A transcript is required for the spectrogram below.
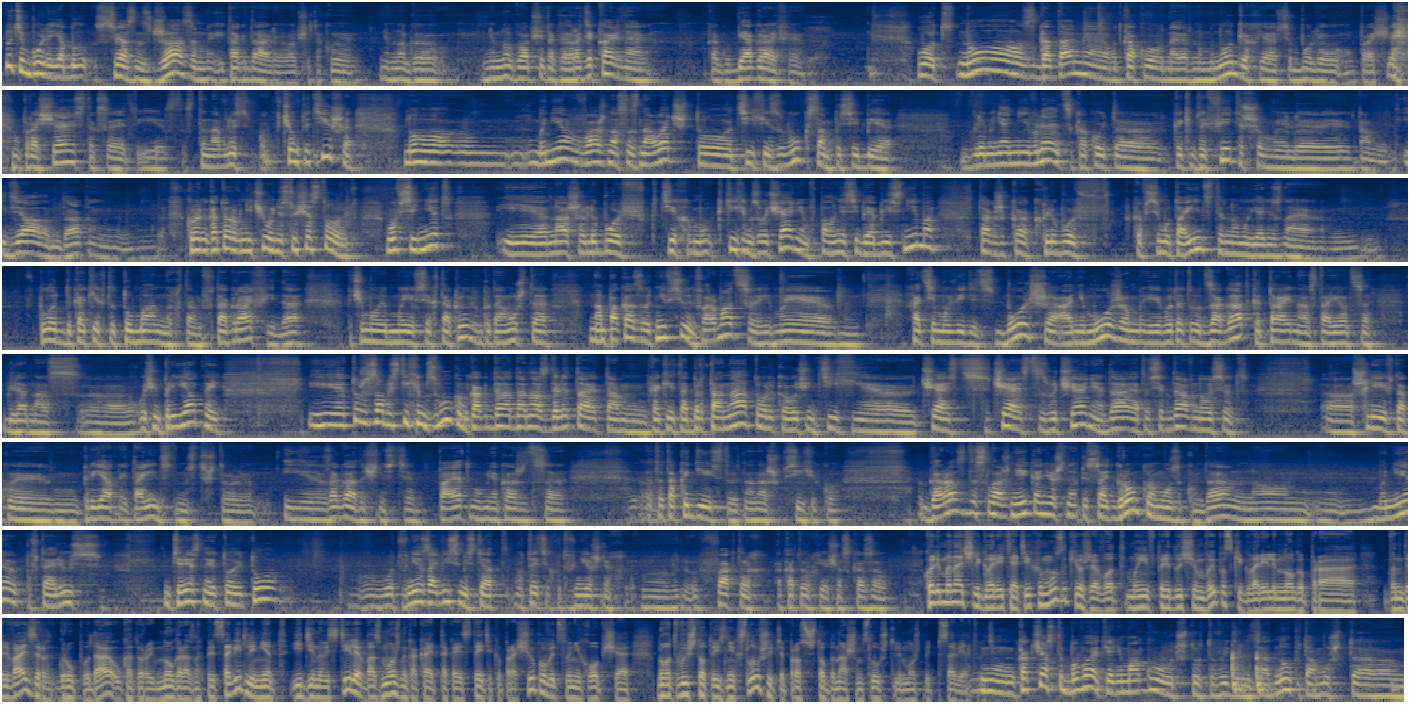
Ну, тем более я был связан с джазом и так далее. Вообще такое немного, немного вообще такая радикальная как бы биография. Вот, но с годами, вот как у, наверное, многих, я все более упрощаю, упрощаюсь, так сказать, и становлюсь в чем-то тише. Но мне важно осознавать, что тихий звук сам по себе для меня не является какой-то каким-то фетишем или там, идеалом, да, кроме которого ничего не существует. Вовсе нет. И наша любовь к тихим, к тихим звучаниям вполне себе объяснима, так же, как любовь ко всему таинственному, я не знаю, вплоть до каких-то туманных там фотографий, да. Почему мы их всех так любим? Потому что нам показывают не всю информацию, и мы хотим увидеть больше, а не можем. И вот эта вот загадка, тайна остается для нас э, очень приятной. И то же самое с тихим звуком, когда до нас долетают там какие-то обертона, только очень тихие, часть, часть звучания, да, это всегда вносит э, шлейф такой приятной таинственности, что ли, и загадочности. Поэтому, мне кажется, это так и действует на нашу психику. Гораздо сложнее, конечно, писать громкую музыку, да, но мне, повторюсь, интересно и то, и то, вот вне зависимости от вот этих вот внешних э, факторов, о которых я сейчас сказал. Коли мы начали говорить о тихой музыке уже, вот мы в предыдущем выпуске говорили много про Вандельвайзер группу, да, у которой много разных представителей, нет единого стиля, возможно, какая-то такая эстетика прощупывается у них общая, но вот вы что-то из них слушаете, просто чтобы нашим слушателям, может быть, посоветовать? Как часто бывает, я не могу вот что-то выделить одно, потому что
